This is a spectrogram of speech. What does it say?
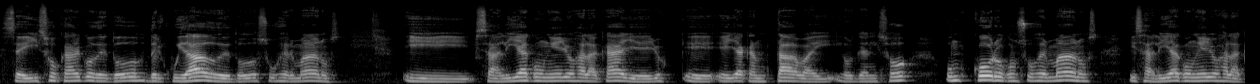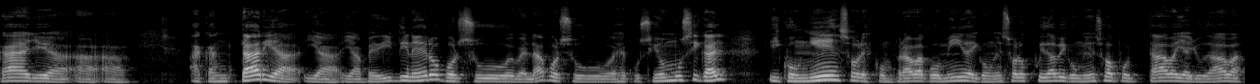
se hizo cargo de todos, del cuidado de todos sus hermanos y salía con ellos a la calle, ellos, eh, ella cantaba y, organizó un coro con sus hermanos y salía con ellos a la calle a, cantar y, y a, pedir dinero por su, ¿verdad? por su ejecución musical y con eso les compraba comida y con eso los cuidaba y con eso aportaba y ayudaba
